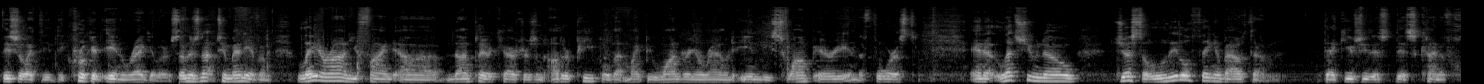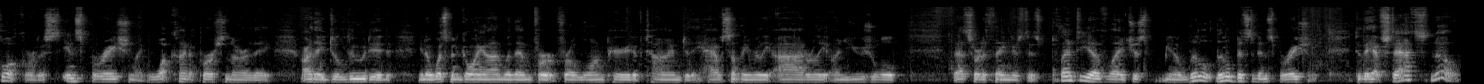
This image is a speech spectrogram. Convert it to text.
these are like the, the crooked in regulars, and there's not too many of them. Later on, you find uh, non-player characters and other people that might be wandering around in the swamp area, in the forest, and it lets you know just a little thing about them that gives you this this kind of hook or this inspiration like what kind of person are they? Are they deluded? You know what's been going on with them for for a long period of time? Do they have something really odd really unusual? That sort of thing. There's there's plenty of like just you know little little bits of inspiration. Do they have stats? No.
